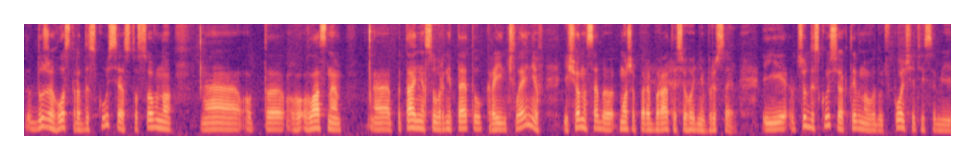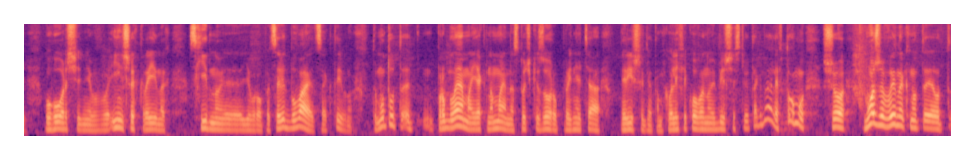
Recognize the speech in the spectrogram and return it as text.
дуже гостра дискусія стосовно е, от, е, власне е, питання суверенітету країн-членів і що на себе може перебирати сьогодні Брюссель. І цю дискусію активно ведуть в Польщі, тій самій, в Угорщині, в інших країнах Східної Європи. Це відбувається активно. Тому тут е, проблема, як на мене, з точки зору прийняття рішення там кваліфікованою більшістю і так далі, в тому, що може виникнути, от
